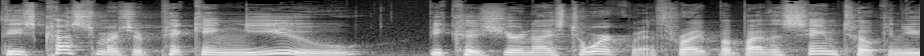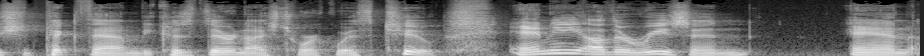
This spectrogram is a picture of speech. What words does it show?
these customers are picking you because you're nice to work with, right? But by the same token, you should pick them because they're nice to work with too. Any other reason, and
